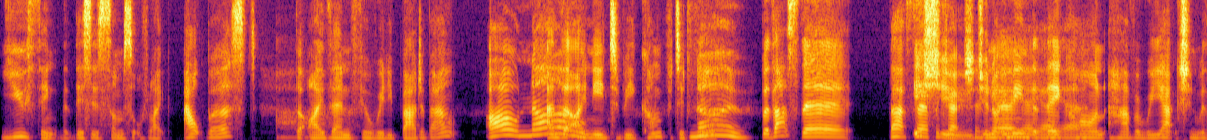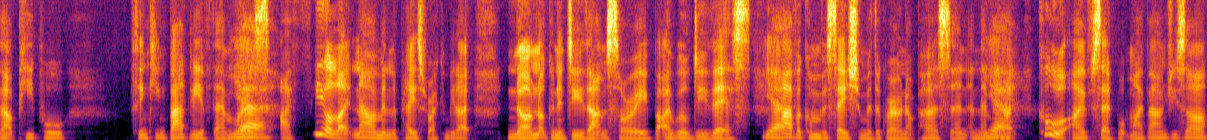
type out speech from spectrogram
you think that this is some sort of like outburst that I then ah. feel really bad about Oh no. and that I need to be comforted for No. but that's their That's their issue projection. do you know what I mean yeah, that yeah, they yeah. can't have a reaction without people thinking badly of them whereas Yeah. I feel like now I'm in the place where I can be like no I'm not going to do that I'm sorry but I will do this Yeah. have a conversation with a grown up person and then Yeah. be like cool I've said what my boundaries are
